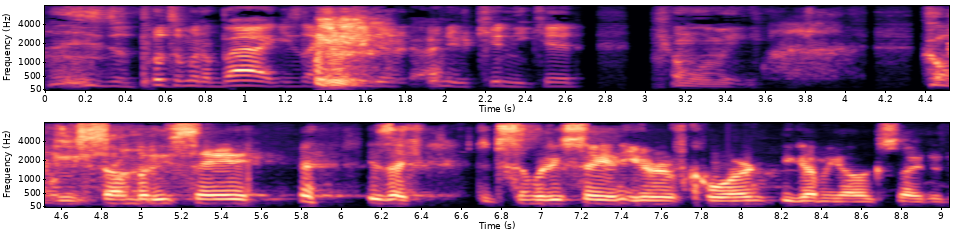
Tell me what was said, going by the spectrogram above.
And he just puts them in a bag. He's like, I need, a, I need a kidney, kid. Come with me. Come with me. Did somebody say? He's like, did somebody say an ear of corn? You got me all excited.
